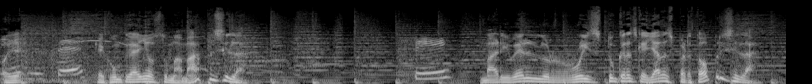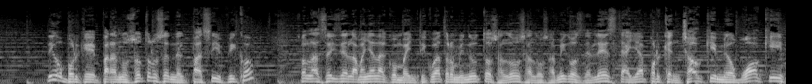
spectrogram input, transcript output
Oye. ¿Bien y usted? ¿Qué cumpleaños tu mamá, Priscila? Sí. Maribel Ruiz, ¿tú crees que ya despertó, Priscila? Digo, porque para nosotros en el Pacífico son las 6 de la mañana con 24 minutos. Saludos a los amigos del este, allá por Kentucky, Milwaukee.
